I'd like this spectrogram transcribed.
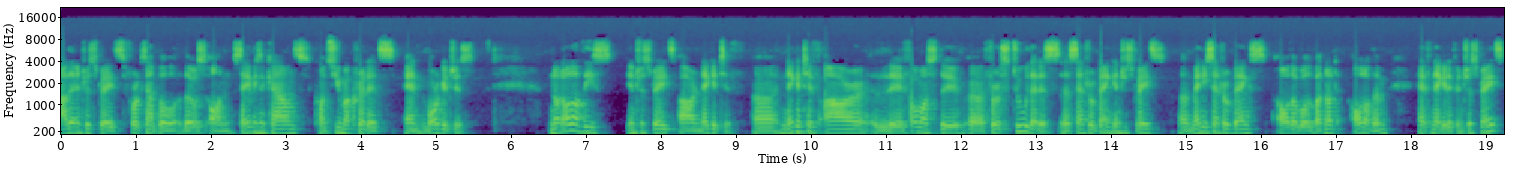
other interest rates, for example, those on savings accounts, consumer credits, and mortgages. Not all of these interest rates are negative. Uh, negative are the foremost the uh, first two, that is uh, central bank interest rates. Uh, many central banks all the world, but not all of them, have negative interest rates.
